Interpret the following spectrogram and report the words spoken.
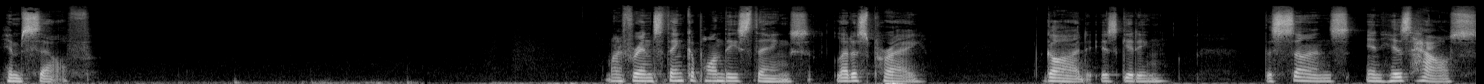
Himself. My friends, think upon these things. Let us pray. God is getting the sons in His house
